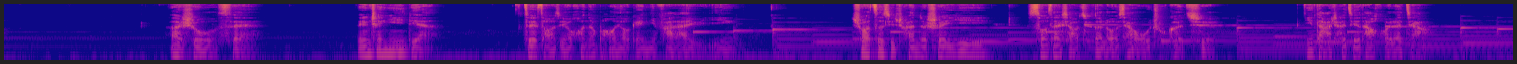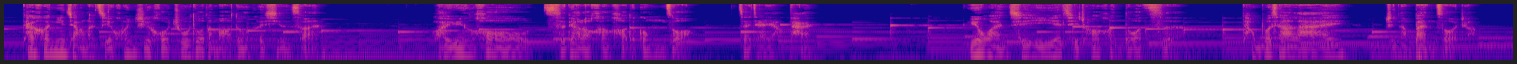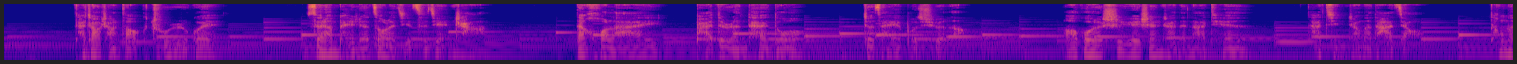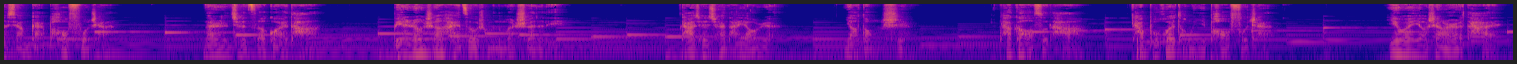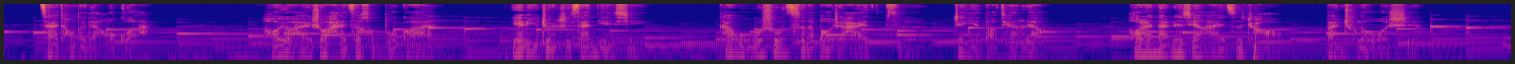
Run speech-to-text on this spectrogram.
二十五岁，凌晨一点，最早结婚的朋友给你发来语音，说自己穿着睡衣缩在小区的楼下无处可去，你打车接他回了家。他和你讲了结婚之后诸多的矛盾和心酸，怀孕后辞掉了很好的工作，在家养胎。孕晚期一夜起床很多次，躺不下来，只能半坐着。他照常早出日归，虽然陪着做了几次检查，但后来排队人太多，就再也不去了。熬过了十月生产的那天，他紧张的大叫，痛得想改剖腹产，男人却责怪他，别人生孩子为什么那么顺利？他却劝他要忍，要懂事。他告诉他，他不会同意剖腹产，因为要生二胎，再痛都得熬过来。好友还说孩子很不乖，夜里准时三点醒，他无数次的抱着孩子睁眼到天亮。后来男人嫌孩子吵，搬出了卧室。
